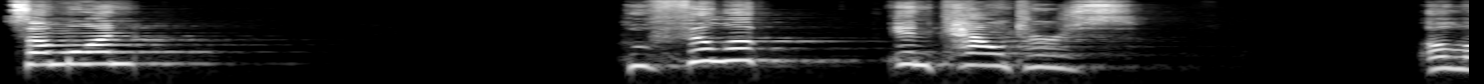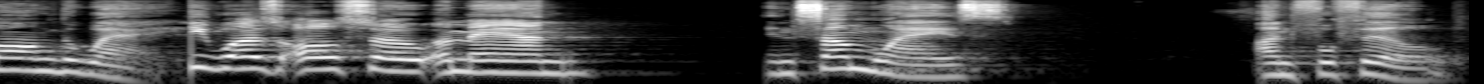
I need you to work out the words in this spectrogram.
someone who Philip encounters along the way. He was also a man, in some ways, unfulfilled.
